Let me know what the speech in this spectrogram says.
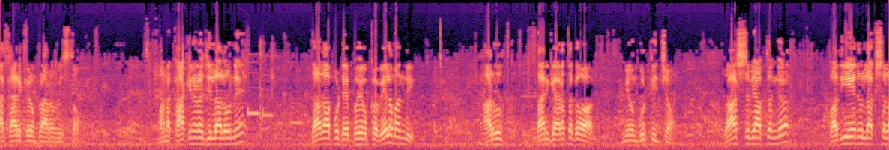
ఆ కార్యక్రమం ప్రారంభిస్తాం. మన కాకినాడ జిల్లాలోనే దాదాపు డెబ్బై ఒక్క వేల మంది అర్హు దానికి అర్హతగా మేము గుర్తించాం. రాష్ట్ర వ్యాప్తంగా పదిహేను లక్షల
